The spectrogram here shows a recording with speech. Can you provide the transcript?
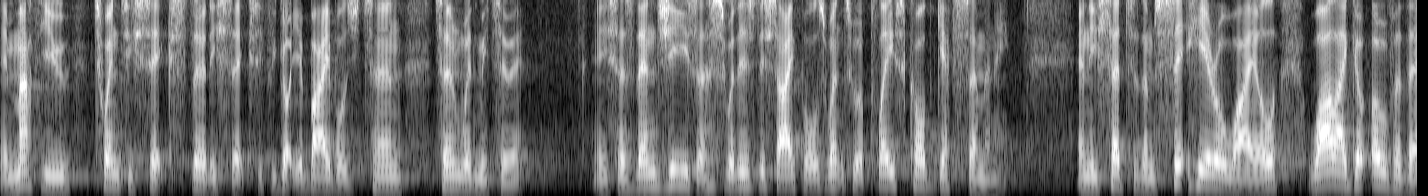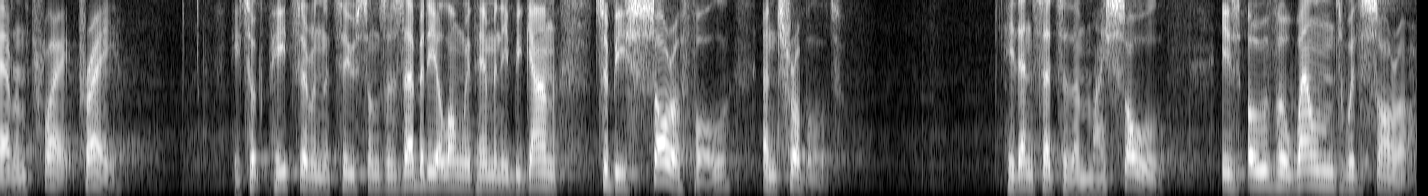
in Matthew 26 36. If you've got your Bibles, turn, turn with me to it. And he says, Then Jesus, with his disciples, went to a place called Gethsemane and he said to them, Sit here a while while I go over there and pray. pray. He took Peter and the two sons of Zebedee along with him, and he began to be sorrowful and troubled. He then said to them, My soul is overwhelmed with sorrow,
